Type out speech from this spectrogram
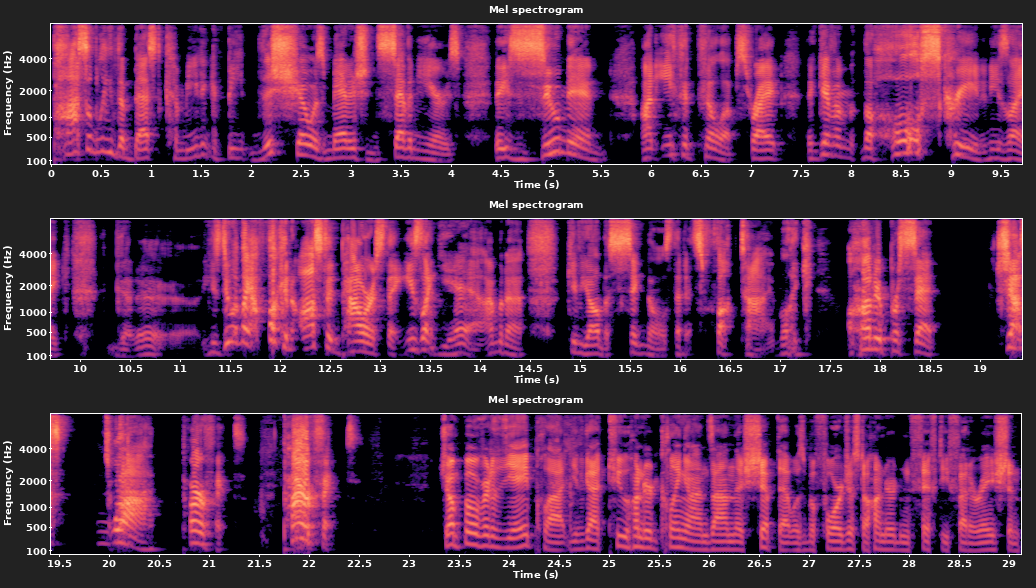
possibly the best comedic beat this show has managed in seven years. They zoom in on Ethan Phillips, right? They give him the whole screen, and he's like, he's doing like a fucking Austin Powers thing. He's like, "Yeah, I'm gonna give you all the signals that it's fuck time, like hundred percent, just mwah, perfect." Perfect. Jump over to the A plot. You've got 200 Klingons on this ship that was before just 150 Federation.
